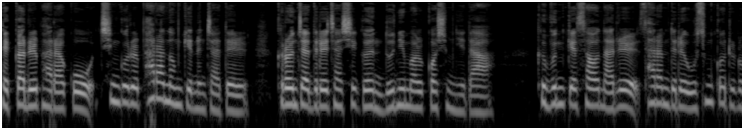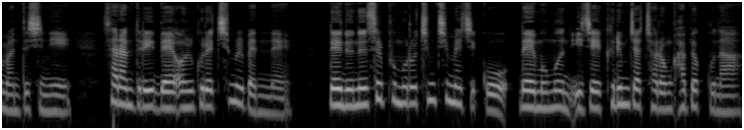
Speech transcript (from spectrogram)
대가를 바라고 친구를 팔아넘기는 자들, 그런 자들의 자식은 눈이 멀 것입니다. 그분께서 나를 사람들의 웃음거리로 만드시니 사람들이 내 얼굴에 침을 뱉네. 내 눈은 슬픔으로 침침해지고 내 몸은 이제 그림자처럼 가볍구나.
